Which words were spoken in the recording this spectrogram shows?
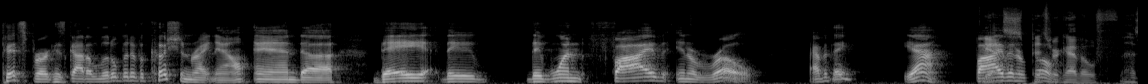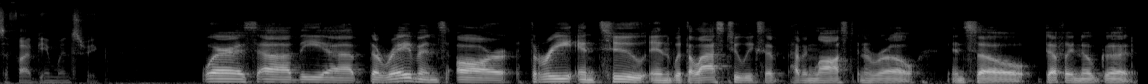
Pittsburgh has got a little bit of a cushion right now, and uh, they they they've won five in a row, haven't they? Yeah, five yes, in a Pittsburgh row. Pittsburgh a, has a five game win streak. Whereas uh, the uh, the Ravens are three and two, and with the last two weeks of having lost in a row and so definitely no good.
